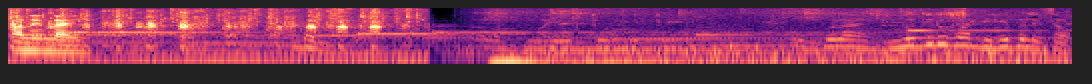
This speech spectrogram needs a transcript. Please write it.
পানি নাই নদীর উপর দেখে ফেলে যাও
